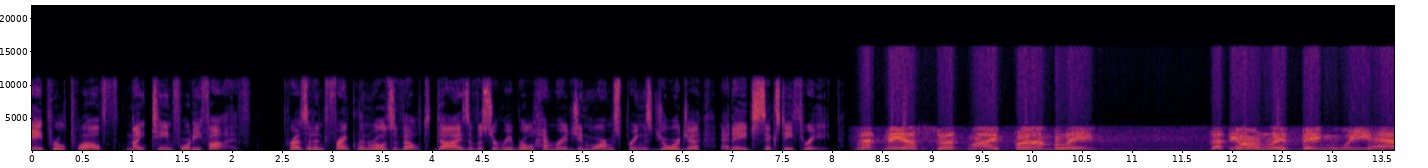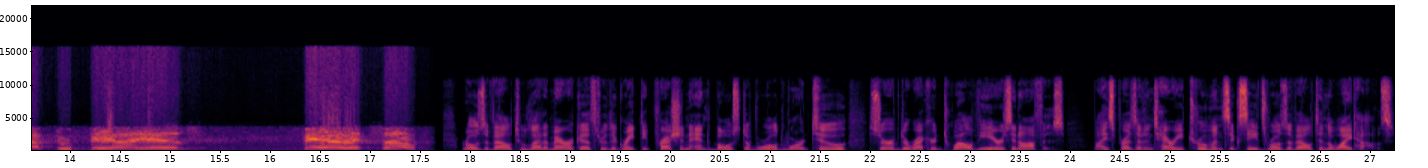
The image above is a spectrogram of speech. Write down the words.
April 12, 1945. President Franklin Roosevelt dies of a cerebral hemorrhage in Warm Springs, Georgia, at age 63. Let me assert my firm belief that the only thing we have to fear is fear itself. Roosevelt, who led America through the Great Depression and most of World War II, served a record 12 years in office. Vice President Harry Truman succeeds Roosevelt in the White House.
